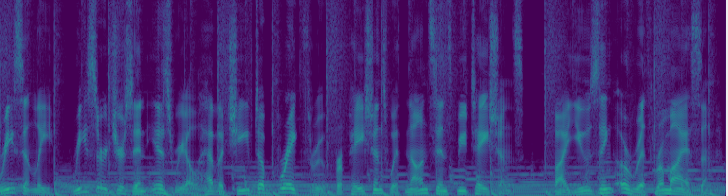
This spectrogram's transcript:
Recently, researchers in Israel have achieved a breakthrough for patients with nonsense mutations by using erythromycin.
